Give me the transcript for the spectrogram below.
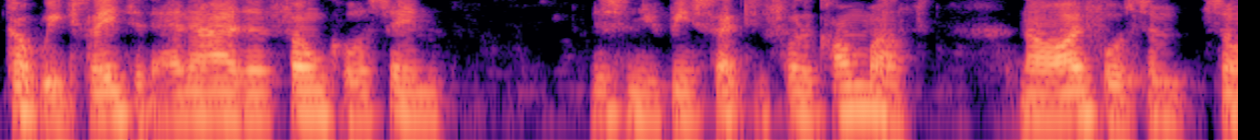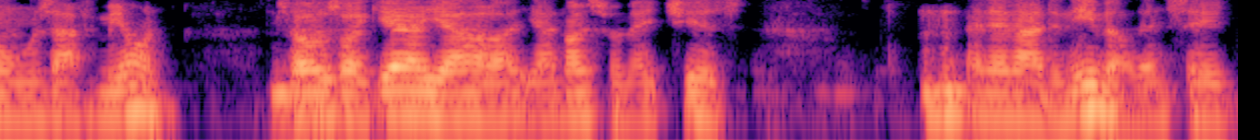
a couple weeks later, then I had a phone call saying, "Listen, you've been selected for the Commonwealth." Now I thought some someone was having me on, so I was like, "Yeah, yeah, right, yeah, nice one, mate. Cheers." Mhm. And then I had an email then saying,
